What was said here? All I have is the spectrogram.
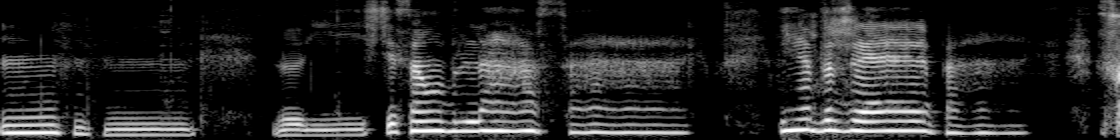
Mm-hmm. Liście są w lasach i na drzewach. Są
